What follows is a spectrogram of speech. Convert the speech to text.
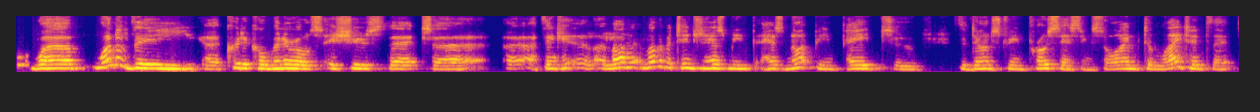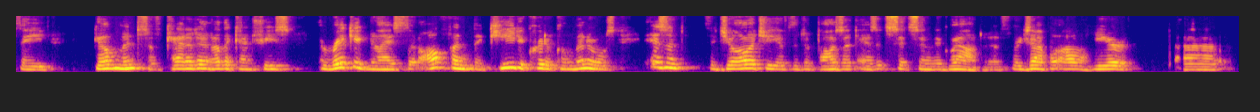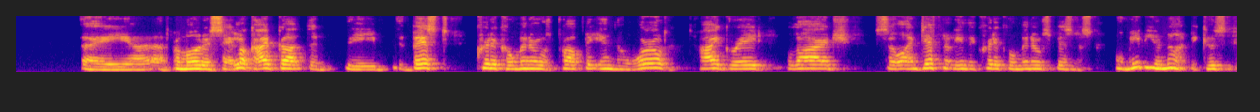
Well, one of the uh, critical minerals issues that uh, I think a lot, of, a lot of attention has been has not been paid to the downstream processing. So I'm delighted that the governments of Canada and other countries recognize that often the key to critical minerals isn't the geology of the deposit as it sits in the ground. Uh, for example, I'll hear a, uh, a, promoter say, look, I've got the, the, the best critical minerals property in the world, high grade, large, so I'm definitely in the critical minerals business. Well, maybe you're not, because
